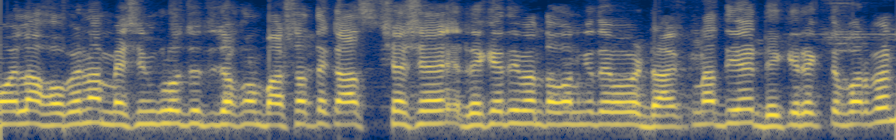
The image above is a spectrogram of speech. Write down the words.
ময়লা হবে না। মেশিনগুলো যদি যখন বাসাতে কাজ শেষে রেখে দিবেন, তখন কিন্তু এভাবে ডাকনা দিয়ে ডেকে রাখতে পারবেন।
